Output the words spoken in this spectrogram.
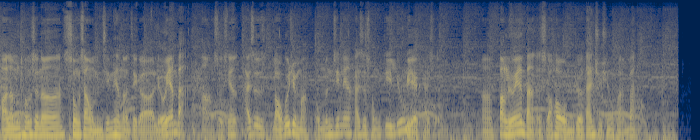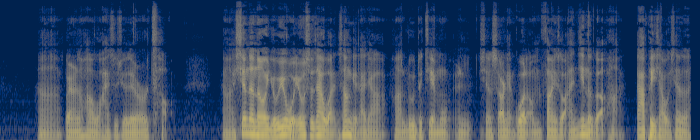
好，那么同时呢，送上我们今天的这个留言板啊。首先还是老规矩嘛，我们今天还是从第六页开始啊。放留言板的时候，我们就单曲循环吧。啊，不然的话，我还是觉得有点吵啊。现在呢，由于我又是在晚上给大家啊录的节目，嗯，现在十二点过了，我们放一首安静的歌哈。搭配一下我现在的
